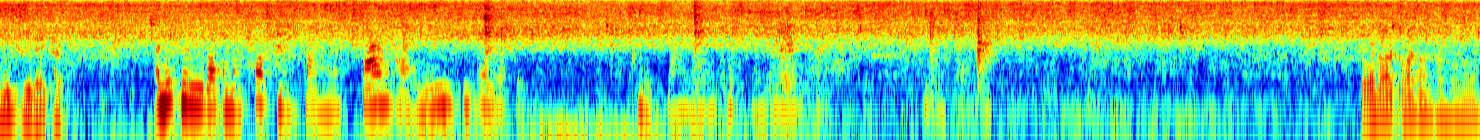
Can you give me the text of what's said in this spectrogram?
นี่คืออะไรครับ อันนี้คือเรากำลังทอดขนมปังนะป้างขายนี่ที่ใกล้จะเสร็จขนมปังนะทอดไปเลยขนมปังร้อนร้อนร้อนร้อนร้อนร้อน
